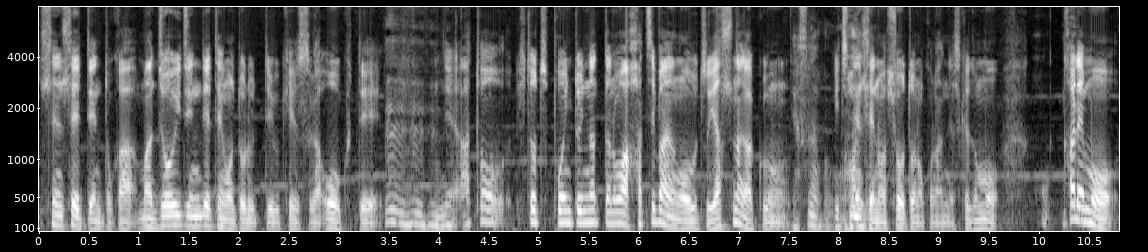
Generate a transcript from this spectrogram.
先制点とか、まあ上位陣で点を取るっていうケースが多くて、うんうんうん。で、あと一つポイントになったのは8番を打つ安永君、安永君。1年生のショートの子なんですけども、彼も、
